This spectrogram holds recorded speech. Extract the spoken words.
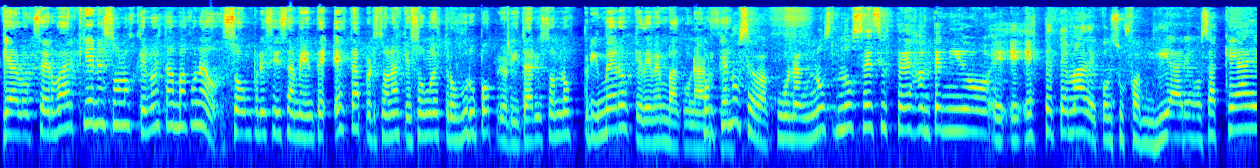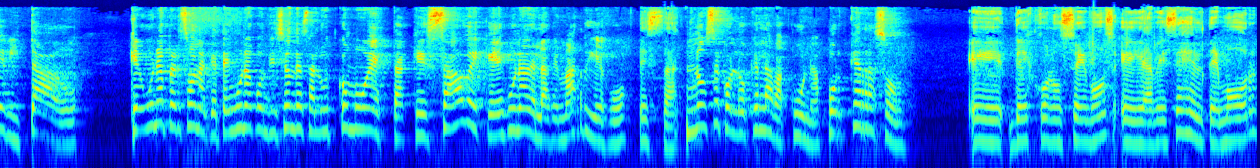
que al observar quiénes son los que no están vacunados, son precisamente estas personas que son nuestros grupos prioritarios, son los primeros que deben vacunarse. ¿Por qué no se vacunan? No, no sé si ustedes han tenido eh, eh, este tema de con sus familiares, o sea, ¿qué ha evitado que una persona que tenga una condición de salud como esta, que sabe que es una de las de más riesgo, Exacto. no se coloque la vacuna? ¿Por qué razón? eh, desconocemos eh, a veces el temor.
